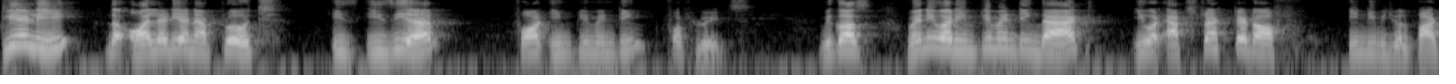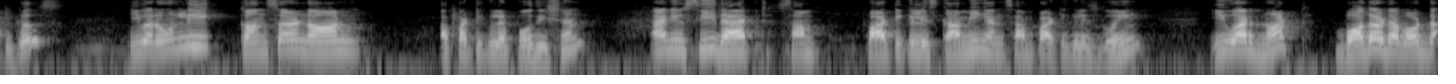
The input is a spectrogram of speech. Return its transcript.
Clearly the Eulerian approach is easier for implementing for fluids. Because when you are implementing that you are abstracted of individual particles. You are only concerned on a particular position. And you see that some particle is coming and some particle is going. You are not bothered about the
